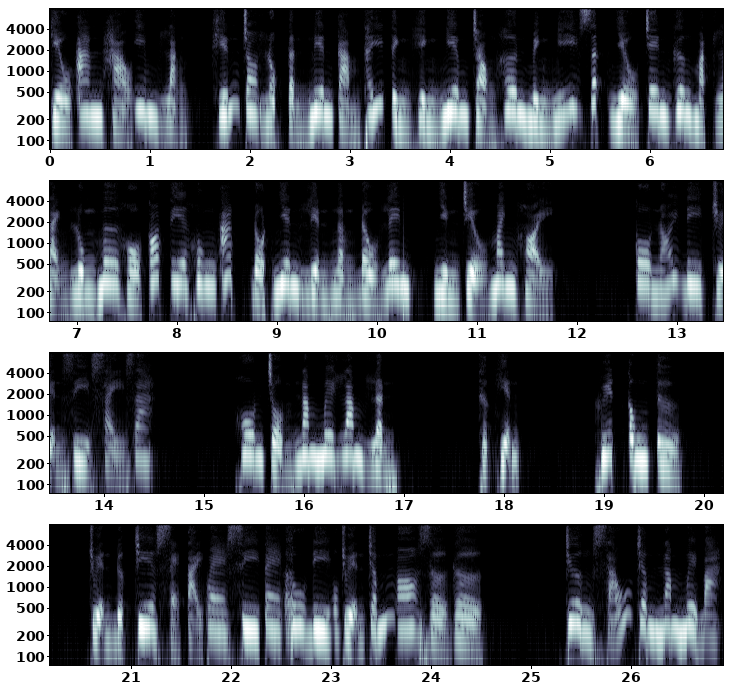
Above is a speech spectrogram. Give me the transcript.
Kiều An Hảo im lặng, khiến cho Lục Cẩn Niên cảm thấy tình hình nghiêm trọng hơn mình nghĩ rất nhiều trên gương mặt lạnh lùng mơ hồ có tia hung ác, đột nhiên liền ngẩng đầu lên, nhìn Triệu Manh hỏi. Cô nói đi chuyện gì xảy ra? Hôn trộm 55 lần. Thực hiện. Huyết công từ. Chuyện được chia sẻ tại que ctod.org. Chương 653.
